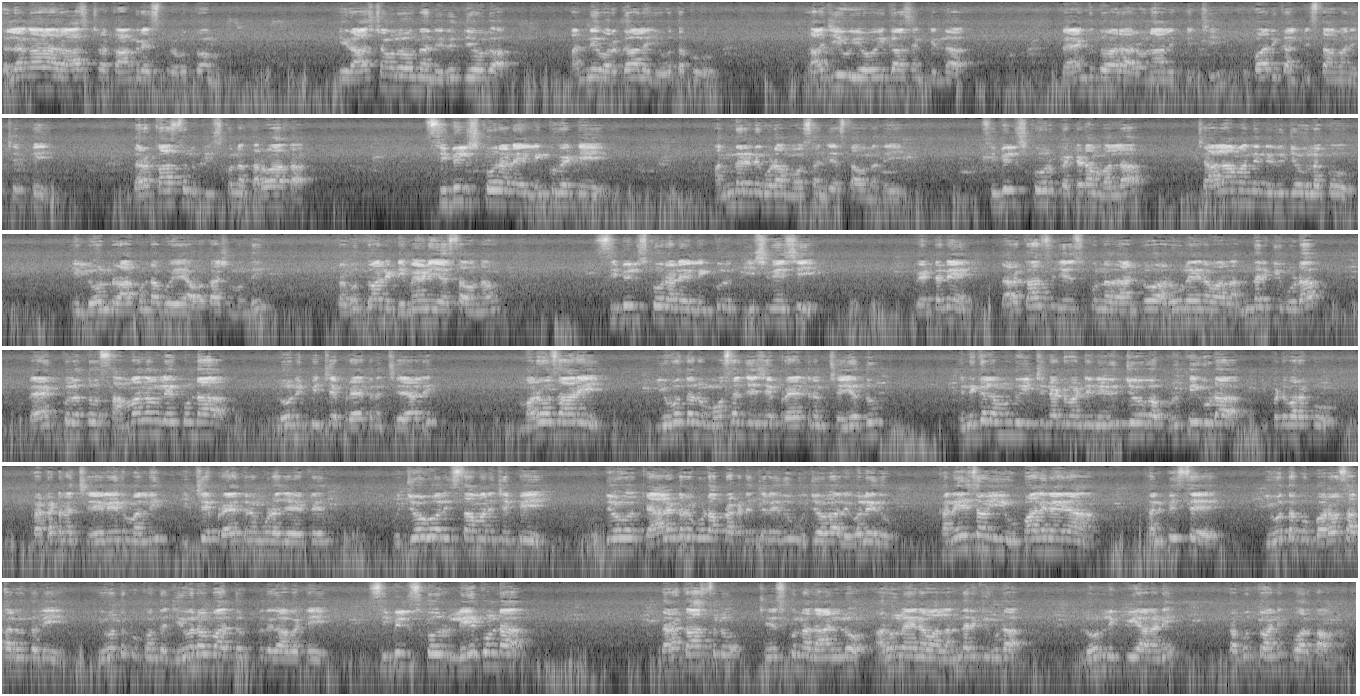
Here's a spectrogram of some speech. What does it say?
తెలంగాణ రాష్ట్ర కాంగ్రెస్ ప్రభుత్వం ఈ రాష్ట్రంలో ఉన్న నిరుద్యోగ అన్ని వర్గాల యువతకు రాజీవ్ యువ వికాసం కింద బ్యాంకు ద్వారా రుణాలు ఇప్పించి ఉపాధి కల్పిస్తామని చెప్పి దరఖాస్తులు తీసుకున్న తర్వాత సిబిల్ స్కోర్ అనే లింక్ పెట్టి అందరిని కూడా మోసం చేస్తూ ఉన్నది. సిబిల్ స్కోర్ పెట్టడం వల్ల చాలామంది నిరుద్యోగులకు ఈ లోన్ రాకుండా పోయే అవకాశం ఉంది. ప్రభుత్వాన్ని డిమాండ్ చేస్తూ ఉన్నాం. సిబిల్ స్కోర్ అనే లింకును తీసివేసి వెంటనే దరఖాస్తు చేసుకున్న దాంట్లో అర్హులైన వాళ్ళందరికీ కూడా బ్యాంకులతో సంబంధం లేకుండా లోన్ ఇప్పించే ప్రయత్నం చేయాలి. మరోసారి యువతను మోసం చేసే ప్రయత్నం చేయొద్దు. ఎన్నికల ముందు ఇచ్చినటువంటి నిరుద్యోగ వృత్తి కూడా ఇప్పటి వరకు ప్రకటన చేయలేదు మళ్ళీ ఇచ్చే ప్రయత్నం కూడా చేయట్లేదు. ఉద్యోగాలు ఇస్తామని చెప్పి ఉద్యోగ క్యాలెండర్ కూడా ప్రకటించలేదు ఉద్యోగాలు ఇవ్వలేదు. కనీసం ఈ ఉపాధినైనా కల్పిస్తే యువతకు భరోసా కలుగుతుంది. యువతకు కొంత జీవనోపాధి దొరుకుతుంది కాబట్టి సిబిల్ స్కోర్ లేకుండా దరఖాస్తులు చేసుకున్న దానిలో అర్హులైన వాళ్ళందరికీ కూడా లోన్లు ఇప్పించాలని ప్రభుత్వాన్ని కోరుతా ఉన్నాం.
